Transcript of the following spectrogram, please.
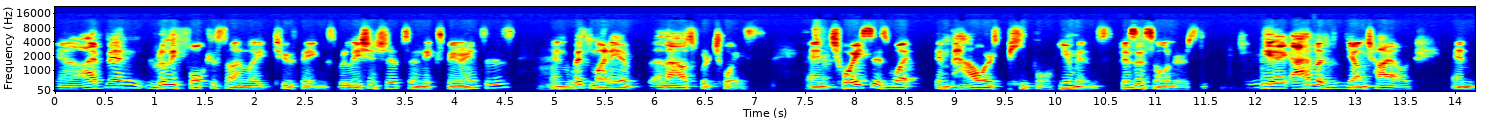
Yeah, I've been really focused on like two things relationships and experiences. Mm-hmm. And with money, it allows for choice. That's and right. choice is what empowers people, humans, business owners. Yeah, I have a young child, and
